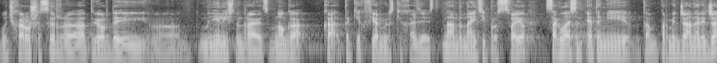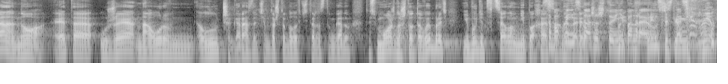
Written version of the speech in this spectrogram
Очень хороший сыр, э, твердый, э, мне лично нравится. Много таких фермерских хозяйств. Надо найти просто свое. Согласен, это не там Пармиджана Риджана, но это уже на уровне лучше гораздо, чем то, что было в 2014 году. То есть можно что-то выбрать, и будет в целом неплохая Собака не тарелка. скажет, что ей не В понравилось. принципе, кстати. нет,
